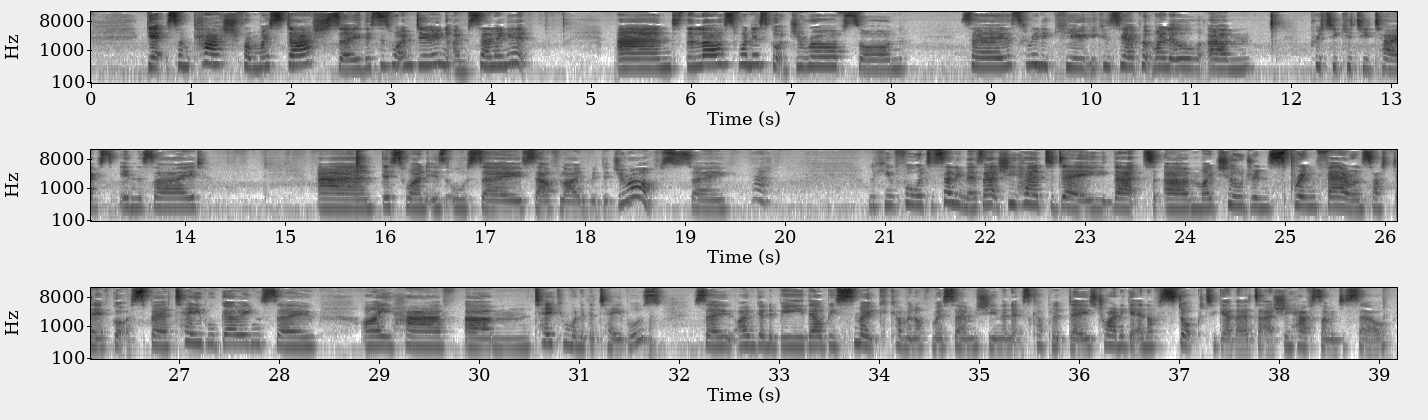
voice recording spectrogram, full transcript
get some cash from my stash. So this is what I'm doing. I'm selling it. And the last one has got giraffes on. So it's really cute. You can see I put my little um, pretty kitty tags in the side and this one is also self-lined with the giraffes so yeah looking forward to selling those. I actually heard today that um, my children's spring fair on Saturday have got a spare table going so I have um, taken one of the tables so I'm going to be, there'll be smoke coming off my sewing machine the next couple of days, trying to get enough stock together to actually have something to sell.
